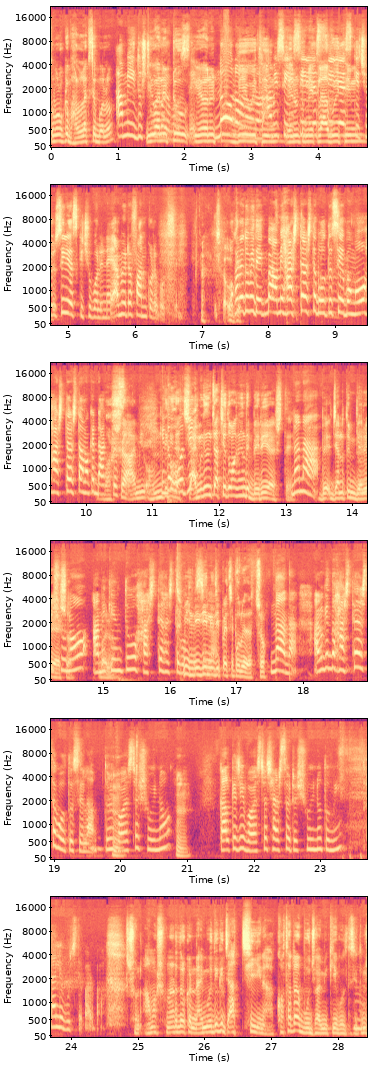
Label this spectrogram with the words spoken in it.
তোমার ওকে ভালো লাগছে বলো? আমি দুষ্টু ইউ করে to you want to be with him আমি সিরিয়াস হিম কিছু সিরিয়াস কিছু বলি নাই। আমি ওটা ফান করে বলছি। আচ্ছা, ওখানে তুমি দেখবা আমি হাসতে হাসতে বলতেছি এবং ও হাসতে হাসতে আমাকে ডাকতেছে। আমি কিন্তু ও যে আমি কিন্তু চাচ্ছি তোমাকে কিন্তু বেরিয়ে আসতে। না না। যেন তুমি বেরিয়ে আসো। শুনো আমি কিন্তু হাসতে হাসতে তুমি নিজে। নিজে পেঁচে পড়ে যাচ্ছ। না না আমি কিন্তু হাসতে হাসতে বলতেছিলাম। তুমি ভয়েসটা শুইনো হুম। কালকে যে ভয়েসটা ছাড়ছো ওটা শুইনো তুমি তাহলে বুঝতে পারবা। শোন আমার শোনার দরকার নাই আমি ওদিকে যাচ্ছি না। কথাটা বুঝো আমি কি বলতেছি? তুমি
